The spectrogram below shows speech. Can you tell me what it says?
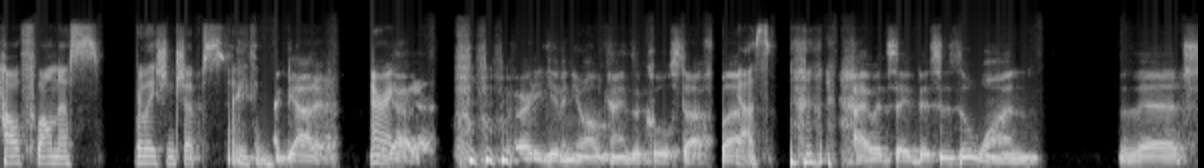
health, wellness, relationships, anything. I got it. All right. It. I've already given you all kinds of cool stuff, but yes. I would say this is the one that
